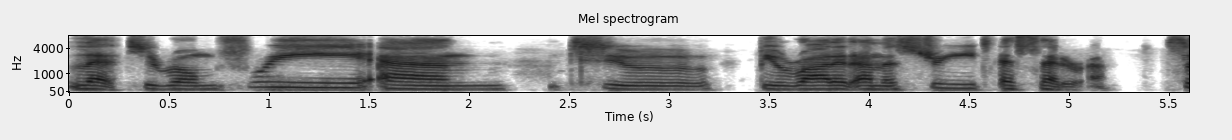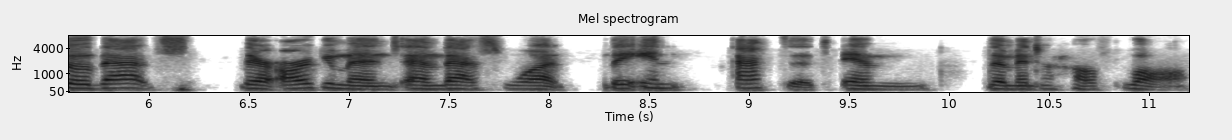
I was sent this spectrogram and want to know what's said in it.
let to roam free and to be rotted on the street, etc. So that's their argument, and that's what they enacted in the mental health law.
